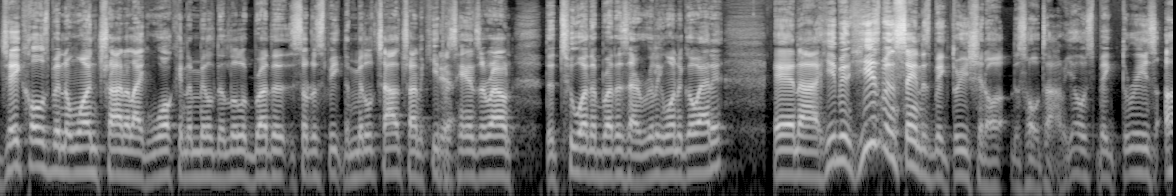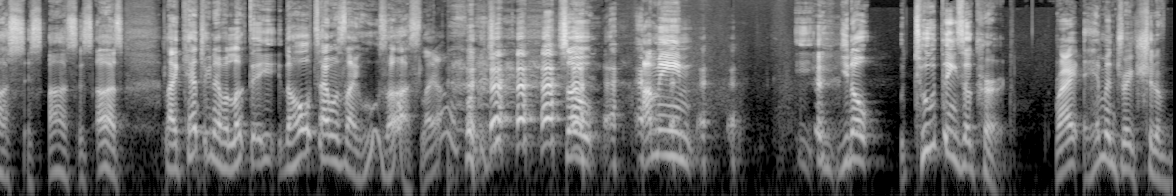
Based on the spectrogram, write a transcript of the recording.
J Cole's been the one trying to like walk in the middle, the little brother, so to speak, the middle child, trying to keep his hands around the two other brothers that really want to go at it. And uh, he been he's been saying this big three shit all this whole time. Yo, it's big three, it's us, it's us, it's us. Like Kendrick never looked at the whole time was like, who's us? Like I don't fuck with you. So I mean, you know, two things occurred, right? Him and Drake should have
